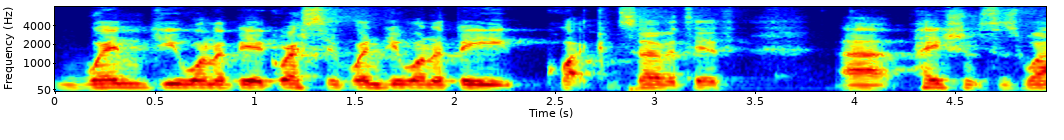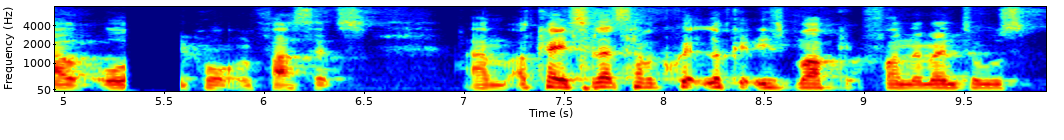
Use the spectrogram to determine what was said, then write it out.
when do you want to be aggressive? When do you want to be quite conservative? Uh, patience as well, all important facets. Um, okay, so let's have a quick look at these market fundamentals.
